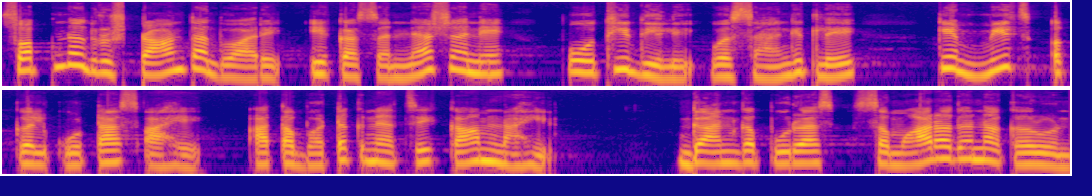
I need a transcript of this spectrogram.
स्वप्नदृष्टांताद्वारे एका संन्याशाने पोथी दिली व सांगितले की मीच अक्कलकोटास आहे आता भटकण्याचे काम नाही. गाणगापुरास समाराधना करून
